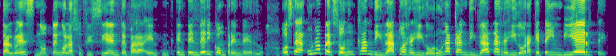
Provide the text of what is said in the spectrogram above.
tal vez no tengo la suficiente para en- entender y comprenderlo. O sea, una persona, un candidato a regidor, una candidata a regidora que te invierte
